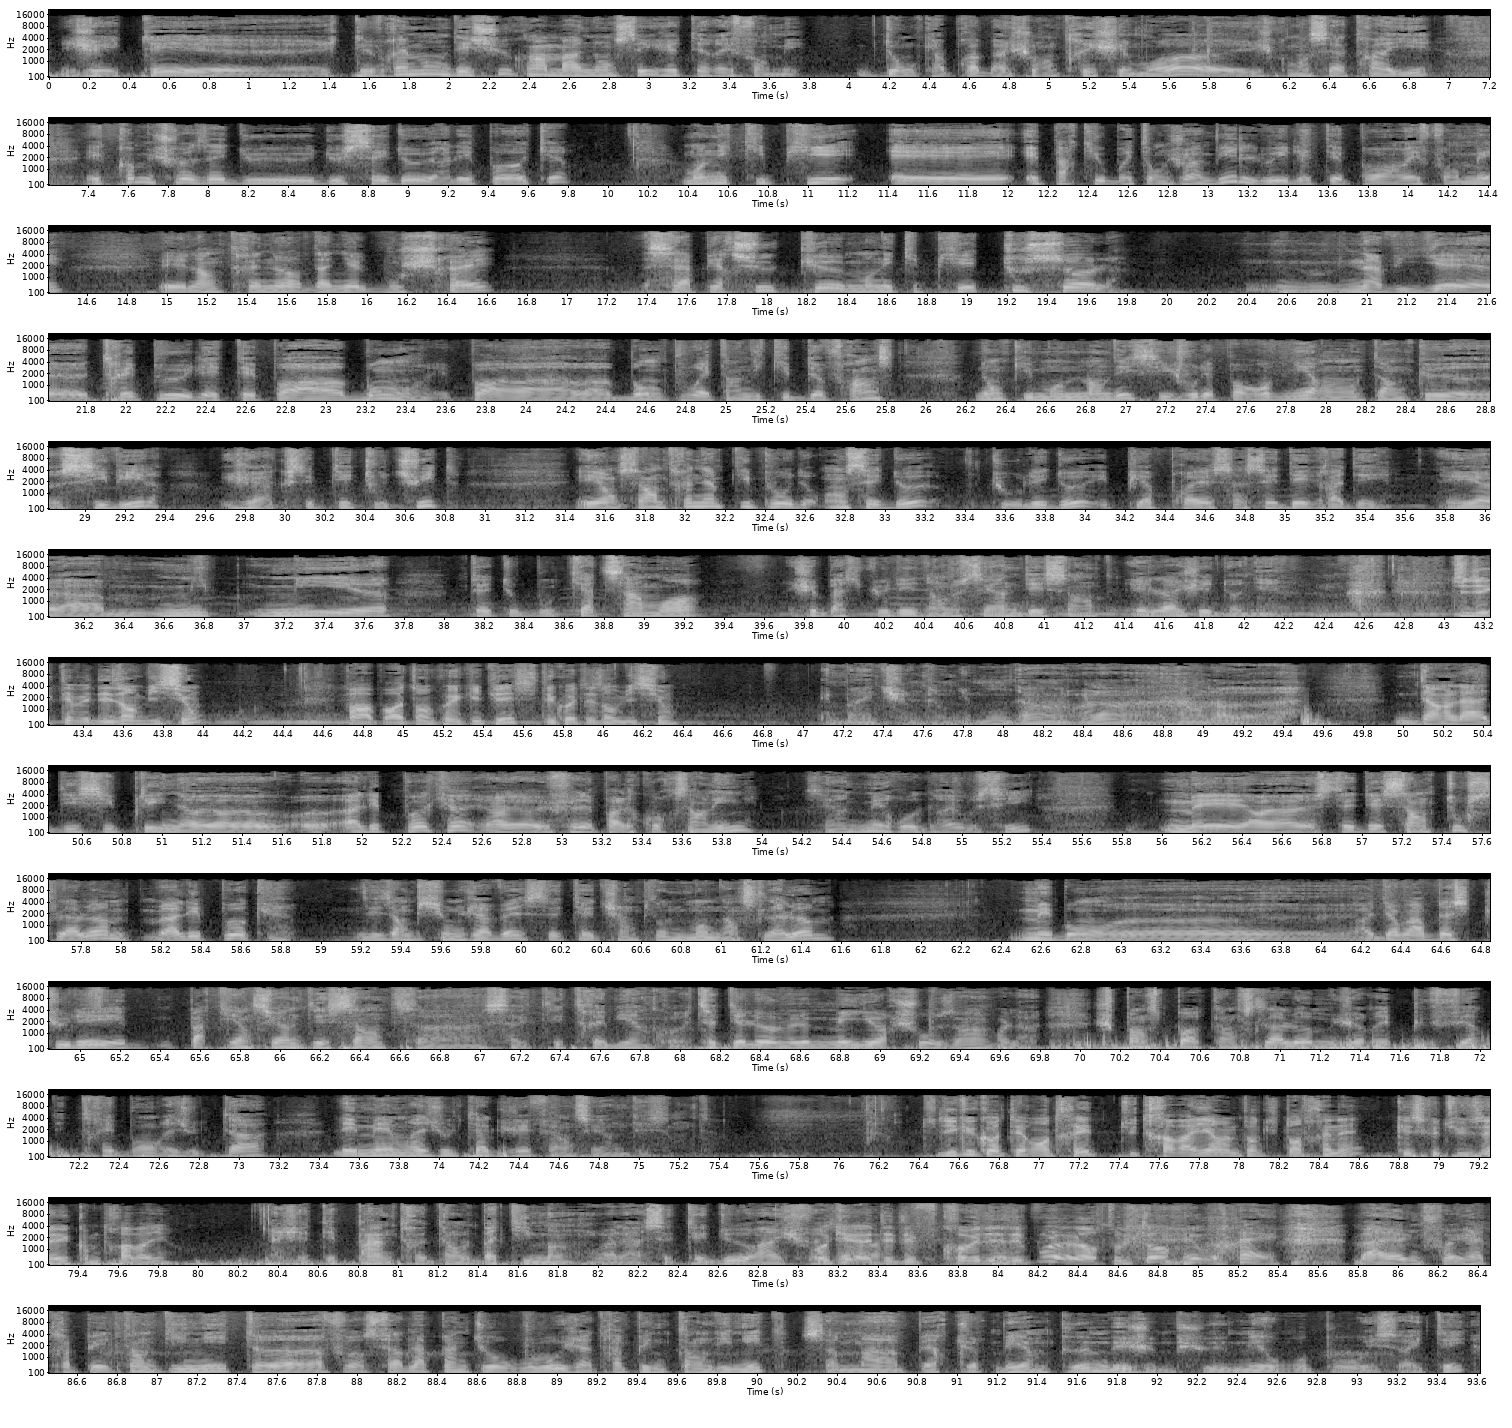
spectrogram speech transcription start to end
j'ai euh, j'étais vraiment déçu quand on m'a annoncé que j'étais réformé. Donc après, ben, je suis rentré chez moi, euh, j'ai commencé à travailler. Et comme je faisais du, du C2 à l'époque, mon équipier est, est parti au Breton Joinville. Lui, il n'était pas réformé. Et l'entraîneur Daniel Boucheret s'est aperçu que mon équipier, tout seul, naviguait euh, très peu, il n'était pas bon, pas euh, bon pour être en équipe de France. Donc ils m'ont demandé si je voulais pas revenir en tant que civil. J'ai accepté tout de suite. Et on s'est entraîné un petit peu en C2, tous les deux, et puis après ça s'est dégradé. Et à mi, mi euh, peut-être au bout de 4-5 mois, j'ai basculé dans l'océan de descente et là j'ai donné. Tu disais que tu avais des ambitions par rapport à ton coéquipier, c'était quoi tes ambitions? Eh ben, être champion du monde, hein, voilà, dans la, dans la discipline. Euh, euh à l'époque, euh, je faisais pas la course en ligne, c'est un de mes regrets aussi, mais euh, c'était des tout slalom. À l'époque, les ambitions que j'avais, c'était être champion du monde en slalom. Mais bon, euh, d'avoir basculé et parti en séance descente, ça, ça a été très bien. quoi. C'était le, le meilleure chose. Hein, voilà. Je pense pas qu'en slalom, j'aurais pu faire des très bons résultats, les mêmes résultats que j'ai fait en séance descente. Tu dis que quand tu es rentré, tu travaillais en même temps que tu t'entraînais. Qu'est-ce que tu faisais comme travail? J'étais peintre dans le bâtiment. Voilà, c'était dur. Hein. Je faisais, ok, t'étais crevé des épaules alors tout le temps. ouais. Bah une fois j'ai attrapé une tendinite euh, à force de faire de la peinture au rouleau, j'ai attrapé une tendinite. Ça m'a perturbé un peu, mais je me suis mis au repos et ça a été.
